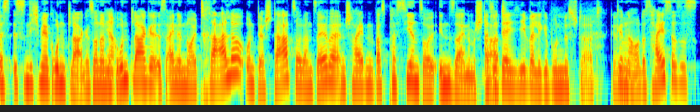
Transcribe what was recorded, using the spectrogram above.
das ist nicht mehr Grundlage, sondern ja. eine Grundlage ist eine neutrale und der Staat soll dann selber entscheiden, was passieren soll in seinem Staat. Also der jeweilige Bundesstaat. Genau, genau das heißt, dass es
